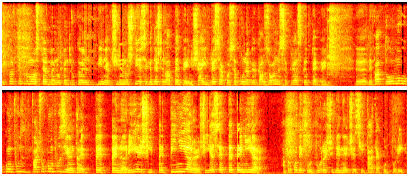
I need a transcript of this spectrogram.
e foarte frumos termenul, pentru că, bine, cine nu știe se gândește la pepeni și ai impresia că o să pună pe gazon să crească pepeni. De fapt, omul confuz, face o confuzie între pepenărie și pepinieră și iese pepenieră apropo de cultură și de necesitatea culturii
